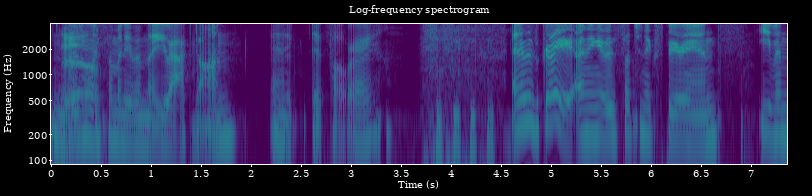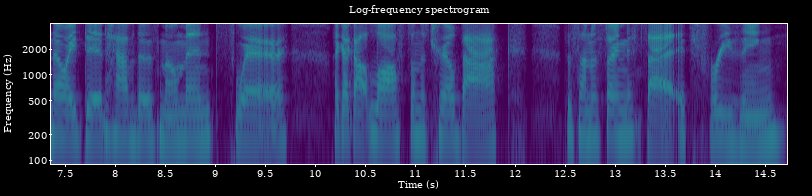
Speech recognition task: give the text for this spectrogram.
and There's only so many of them that you act on, and it it felt right. and it was great. I mean, it was such an experience. Even though I did have those moments where, like, I got lost on the trail back. The sun was starting to set. It's freezing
